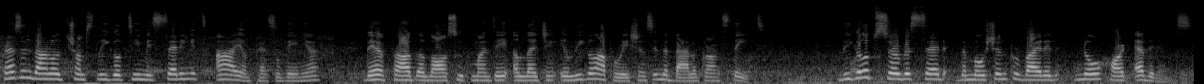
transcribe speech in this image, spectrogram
President Donald Trump's legal team is setting its eye on Pennsylvania. They have filed a lawsuit Monday alleging illegal operations in the battleground state. Legal observers said the motion provided no hard evidence.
